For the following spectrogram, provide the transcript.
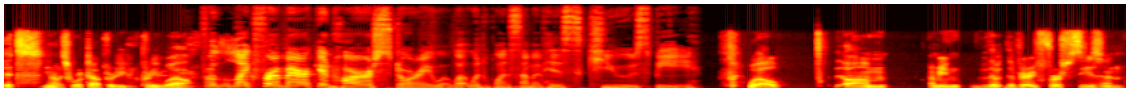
it's you know it's worked out pretty pretty well. For like for American Horror Story, what would one some of his cues be? Well, um, I mean, the the very first season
